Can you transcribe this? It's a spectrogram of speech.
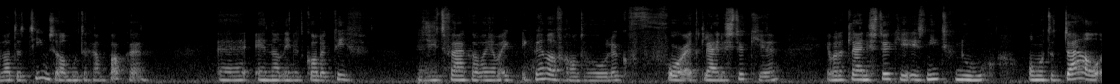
wat het team zal moeten gaan pakken. En dan in het collectief. Je ziet vaak wel, ja, maar ik, ik ben wel verantwoordelijk voor het kleine stukje. Ja, maar dat kleine stukje is niet genoeg om het totaal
